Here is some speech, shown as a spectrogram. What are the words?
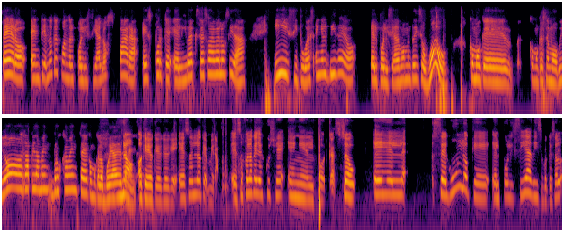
Pero entiendo que cuando el policía los para es porque él iba a exceso de velocidad y si tú ves en el video, el policía de momento dice, wow, como que, como que se movió rápidamente, bruscamente, como que los voy a detener. No, ok, ok, ok, ok. Eso es lo que, mira, eso fue lo que yo escuché en el podcast. So, el, según lo que el policía dice, porque eso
